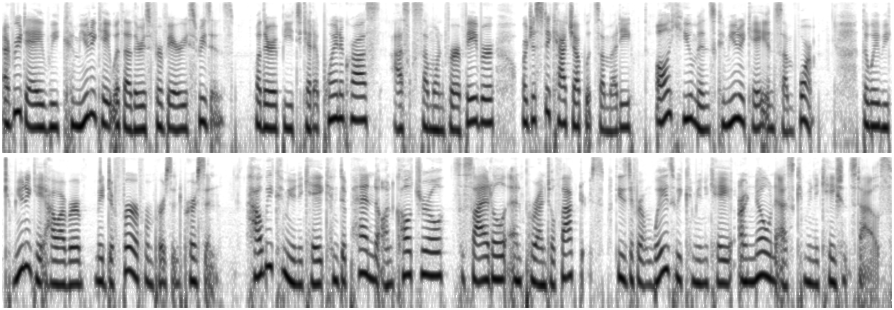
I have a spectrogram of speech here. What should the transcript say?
Every day, we communicate with others for various reasons whether it be to get a point across, ask someone for a favor, or just to catch up with somebody, all humans communicate in some form. The way we communicate, however, may differ from person to person. How we communicate can depend on cultural, societal, and parental factors. These different ways we communicate are known as communication styles.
